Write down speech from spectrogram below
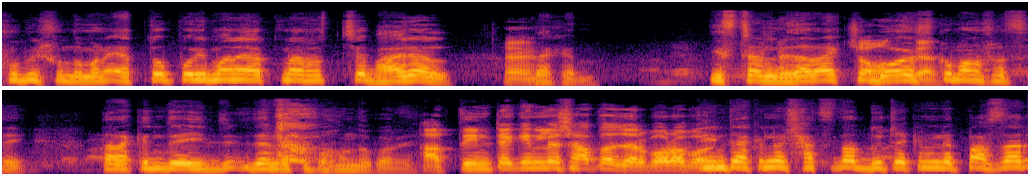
খুবই সুন্দর মানে এত পরিমাণে আপনার হচ্ছে ভাইরাল হ্যাঁ। দেখেন। স্ট্যান্ডার্ড যারা একটু বয়স্ক মানুষ আছে তারা কিন্তু এই ডিজাইনটা খুব পছন্দ করে। আর তিনটা কিনলে সাত হাজার বরাবর? তিনটা কিনলে সাত হাজার দুইটা কিনলে পাঁচ হাজার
